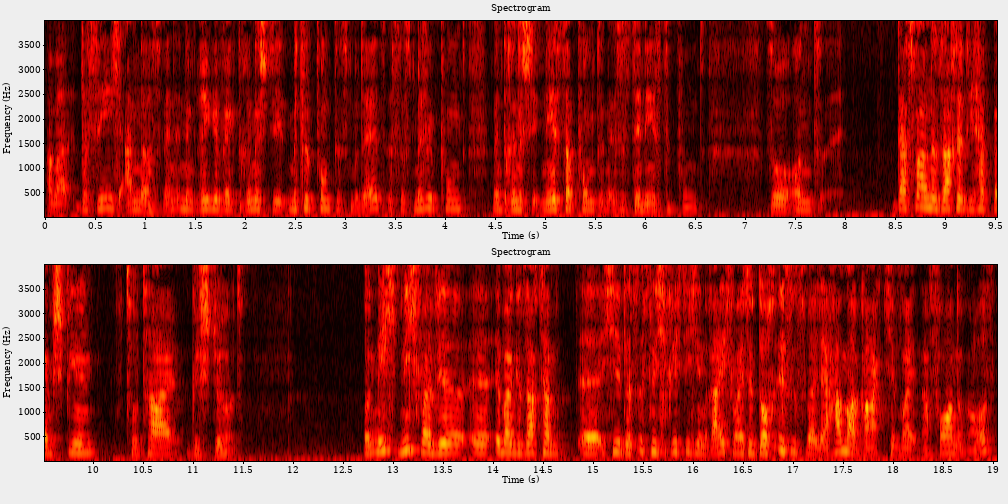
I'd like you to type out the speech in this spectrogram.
Aber das sehe ich anders. Wenn in dem Regelwerk drin steht, Mittelpunkt des Modells, ist das Mittelpunkt. Wenn drin steht nächster Punkt, dann ist es der nächste Punkt. So, und das war eine Sache, die hat beim Spielen total gestört. Und nicht, nicht weil wir äh, immer gesagt haben, äh, hier, das ist nicht richtig in Reichweite, doch ist es, weil der Hammer ragt hier weit nach vorne raus,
